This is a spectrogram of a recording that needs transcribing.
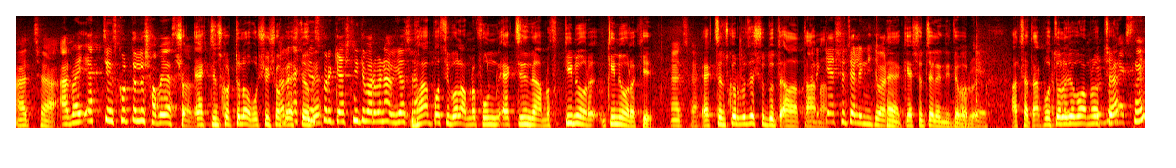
আচ্ছা আর ভাই এক্সচেঞ্জ করতে হলে সবাই আসতে হবে। এক্সচেঞ্জ করতে হলে অবশ্যই সব আসতে হবে। এক্সচেঞ্জ করে ক্যাশ নিতে পারবে না হ্যাঁ পসিবল আমরা ফোন এক্সচেঞ্জ না আমরা কিনেও রা- কিনেও রাখি। আচ্ছা। এক্সচেঞ্জ করব যে শুধু তা তা না। ক্যাশও চালিয়ে নিতে পারবে। হ্যাঁ ক্যাশও চালিয়ে নিতে পারবে। আচ্ছা তারপর চলে যাব আমরা হচ্ছে 12 Pro Max নাই?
